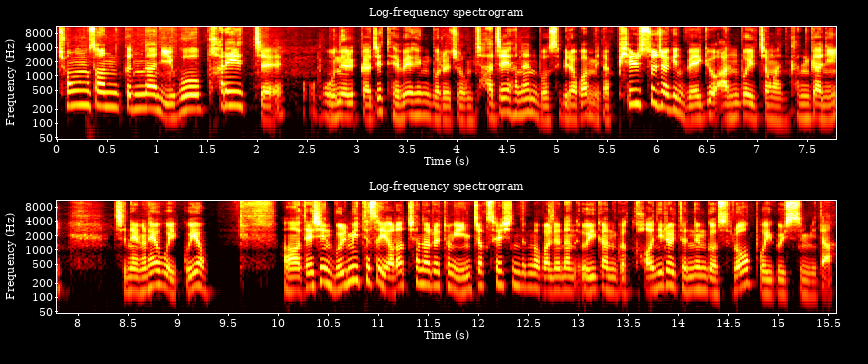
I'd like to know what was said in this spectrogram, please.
총선 끝난 이후 8일째 오늘까지 대외 행보를 좀 자제하는 모습이라고 합니다. 필수적인 외교 안보 일정만 간간히 진행을 해오고 있고요. 어, 대신 물밑에서 여러 채널을 통해 인적 쇄신 등과 관련한 의견과 건의를 듣는 것으로 보이고 있습니다.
